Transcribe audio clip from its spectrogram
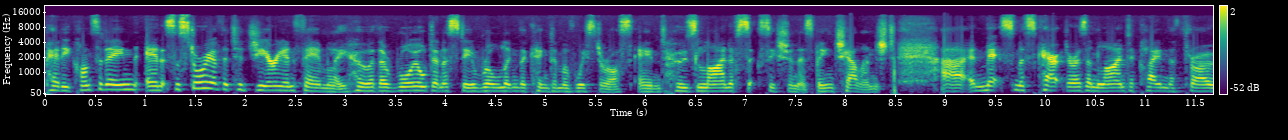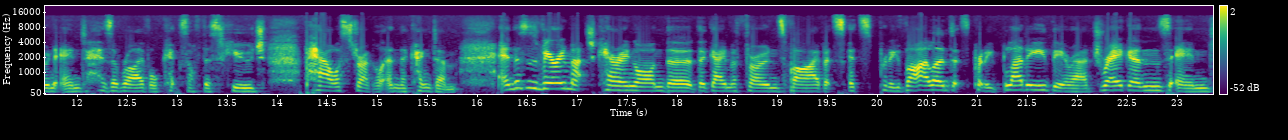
Paddy Considine, and it's the story of the Targaryen family, who are the royal dynasty ruling the kingdom Kingdom of Westeros and whose line of succession is being challenged. Uh, and Matt Smith's character is in line to claim the throne, and his arrival kicks off this huge power struggle in the kingdom. And this is very much carrying on the, the Game of Thrones vibe. It's, it's pretty violent, it's pretty bloody, there are dragons and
